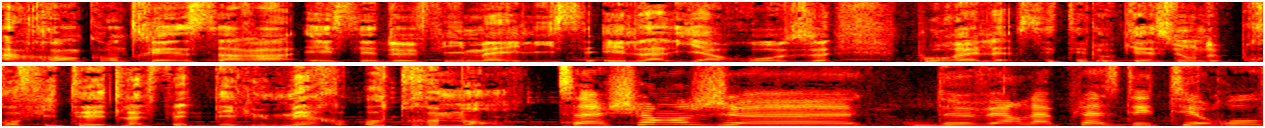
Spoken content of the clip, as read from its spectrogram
a rencontré Sarah et ses deux filles Maëlys et Lalia Rose. Pour elles, c'était l'occasion de profiter de la fête des Lumières autrement. Ça change euh, de vers la place des terreaux.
